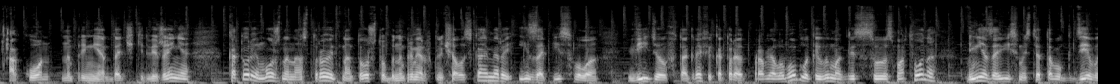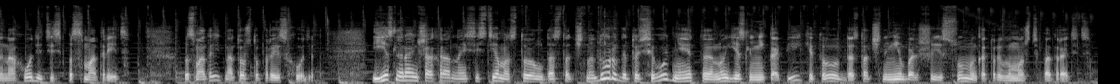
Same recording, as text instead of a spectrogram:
окон, например, датчики движения, которые можно настроить на то, чтобы, например, включалась камера и записывала видео, фотографии, которые отправляла в облако, и вы могли со своего смартфона, вне зависимости от того, где вы находитесь, посмотреть. Посмотреть на то, что происходит. И если раньше охранная система стоила достаточно дорого, то сегодня это, ну, если не копейки, то достаточно небольшие суммы, которые вы можете потратить.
